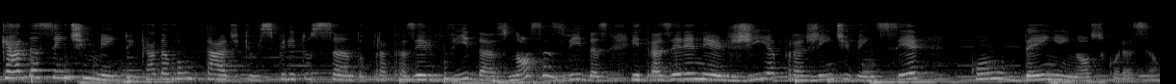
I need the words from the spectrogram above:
cada sentimento e cada vontade que o Espírito Santo para trazer vida às nossas vidas e trazer energia para a gente vencer com o bem em nosso coração.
